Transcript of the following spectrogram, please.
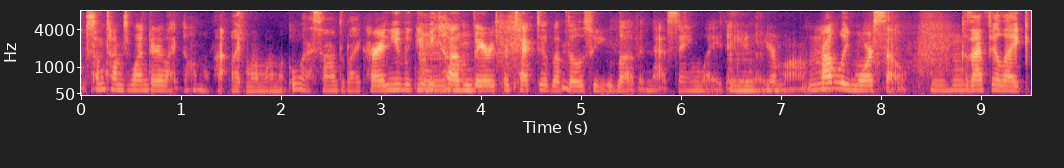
do sometimes wonder like oh my, like my mama oh i sounded like her and you, you Mm-hmm. become very protective of those who you love in that same way that you know your Mm-hmm. mom probably more so because i feel like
